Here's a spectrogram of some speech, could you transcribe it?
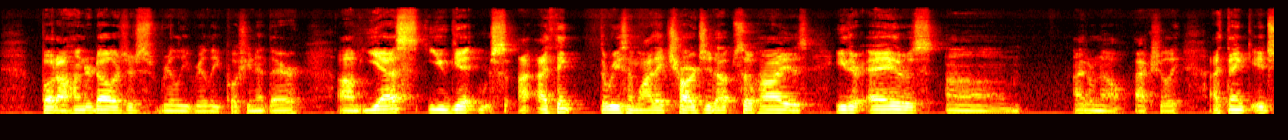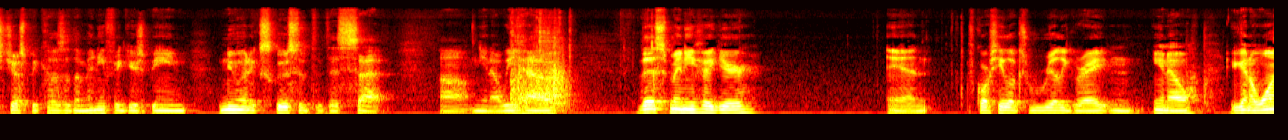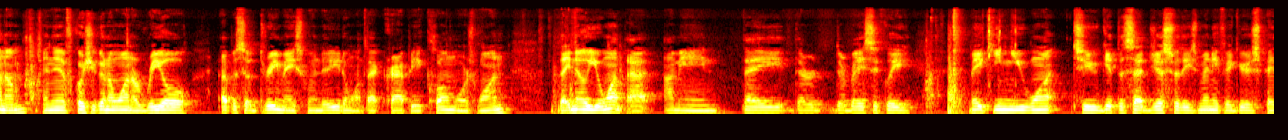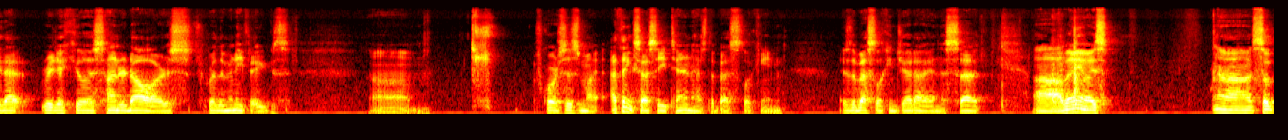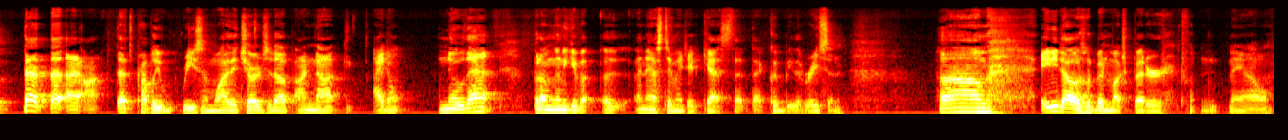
but $100 is just really, really pushing it there. Um, yes, you get, I think the reason why they charge it up so high is either A, there's, um, I don't know, actually. I think it's just because of the minifigures being new and exclusive to this set. Um, you know, we have this minifigure, and of course he looks really great, and you know, you're gonna want him, and then of course you're gonna want a real Episode 3 Mace Windu, you don't want that crappy Clone Wars one. They know you want that. I mean, they they're they're basically making you want to get the set just for these minifigures, pay that ridiculous hundred dollars for the minifigs. Um, of course, this is my. I think Saesee Tiin has the best looking, is the best looking Jedi in the set. Uh, but anyways, uh, so that that I, that's probably reason why they charged it up. I'm not. I don't know that, but I'm gonna give a, a, an estimated guess that that could be the reason. Um, eighty dollars would have been much better. You know,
